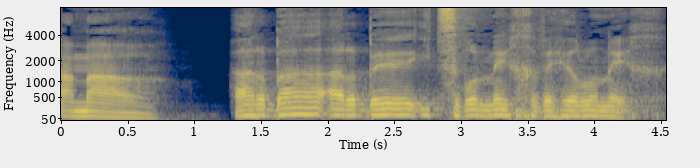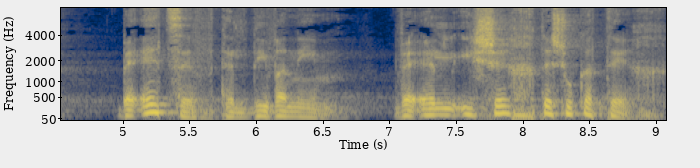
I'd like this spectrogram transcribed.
אמר, הרבה הרבה יצבונך והרונך, בעצב תלדי בנים, ואל אישך תשוקתך,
